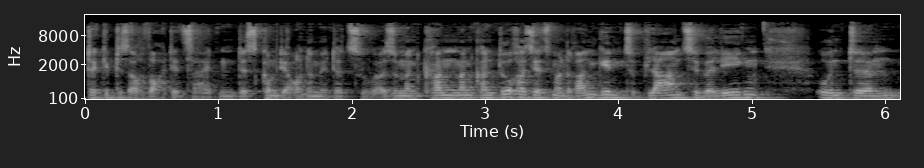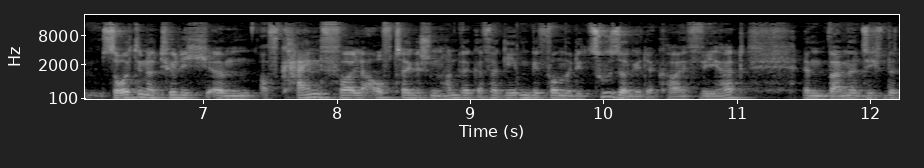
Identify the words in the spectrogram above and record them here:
Da gibt es auch Wartezeiten. Das kommt ja auch noch mit dazu. Also man kann, man kann durchaus jetzt mal dran gehen, zu planen, zu überlegen und ähm, sollte natürlich ähm, auf keinen Fall Aufträge schon Handwerker vergeben, bevor man die Zusage der KfW hat, ähm, weil man sich unter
